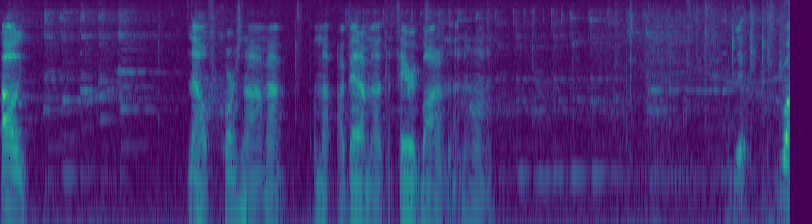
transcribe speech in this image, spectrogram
Oh. No, of course not, I'm at, I'm I bet I'm at the very bottom then, huh? Yeah. Well,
